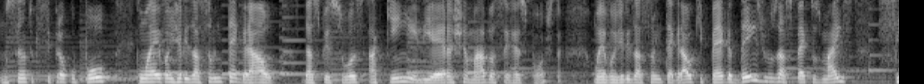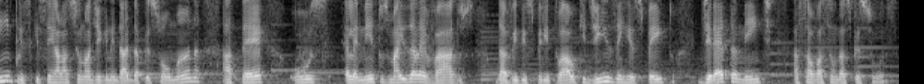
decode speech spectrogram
um santo que se preocupou com a evangelização integral das pessoas a quem ele era chamado a ser resposta. Uma evangelização integral que pega desde os aspectos mais simples que se relacionam à dignidade da pessoa humana até os elementos mais elevados da vida espiritual que dizem respeito diretamente à salvação das pessoas.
